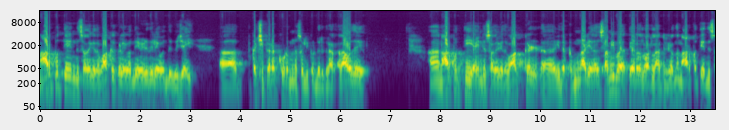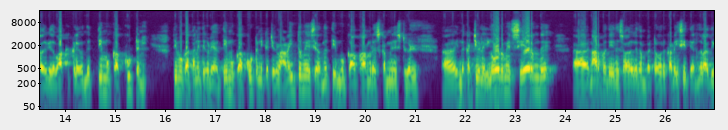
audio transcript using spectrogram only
நாற்பத்தி ஐந்து சதவீத வாக்குகளை வந்து எளிதிலே வந்து விஜய் கட்சி பெறக்கூடும்னு சொல்லி கொண்டிருக்கிறார். அதாவது நாற்பத்தி ஐந்து சதவீத வாக்கள் இதற்கு முன்னாடி அதாவது சமீப தேர்தல் வரலாற்றில் வந்து நாற்பத்தி ஐந்து சதவீத வாக்குகளை வந்து திமுக கூட்டணி திமுக தனித்து கிடையாது. திமுக கூட்டணி கட்சிகள் அனைத்துமே சேர்ந்த திமுக காங்கிரஸ் கம்யூனிஸ்டுகள் இந்த கட்சிகள் எல்லோருமே சேர்ந்து நாற்பத்தி ஐந்து சதவீதம் பெற்ற ஒரு கடைசி தேர்தல் அது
